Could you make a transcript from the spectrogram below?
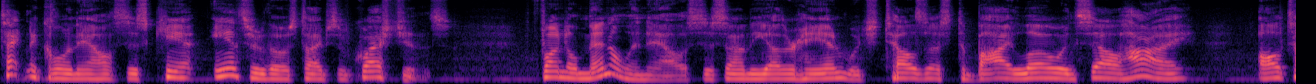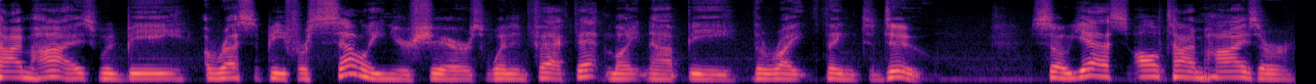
technical analysis can't answer those types of questions. Fundamental analysis, on the other hand, which tells us to buy low and sell high, all time highs would be a recipe for selling your shares when in fact that might not be the right thing to do. So, yes, all time highs are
